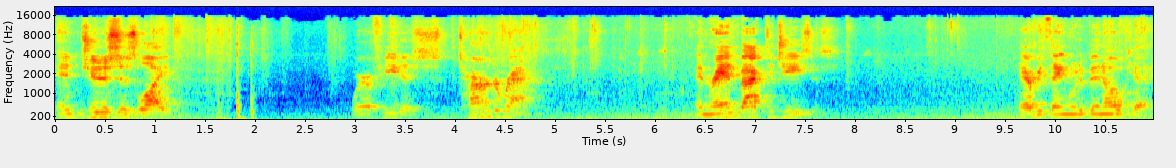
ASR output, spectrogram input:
in Judas's life where if he'd have turned around and ran back to Jesus, everything would have been okay.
